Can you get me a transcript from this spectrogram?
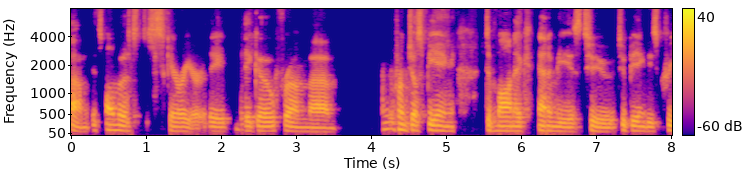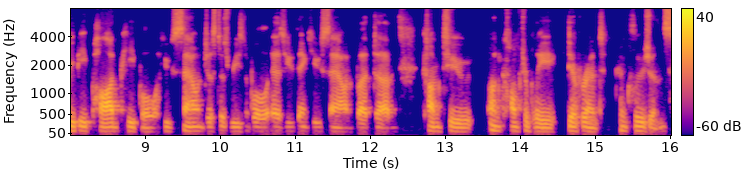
um, it's almost scarier. They they go from um, from just being demonic enemies to to being these creepy pod people who sound just as reasonable as you think you sound, but um, come to uncomfortably different conclusions.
